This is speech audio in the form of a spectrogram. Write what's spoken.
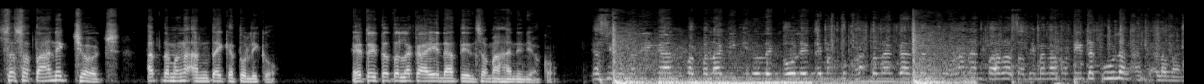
sa Satanic Church at ng mga anti-katoliko? Ito'y tatalakayin natin, samahan ninyo ako. Kasi kanalingan, pag palaging inulit-ulit ay magmukha talaga ng katuhanan para sa ating mga kapatid na kulang ang kaalaman.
